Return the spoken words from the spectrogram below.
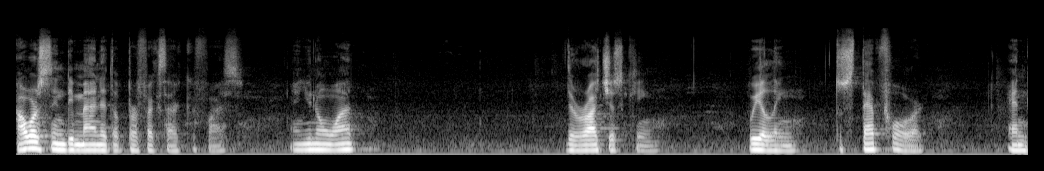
Our sin demanded a perfect sacrifice. And you know what? The righteous king willing to step forward and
